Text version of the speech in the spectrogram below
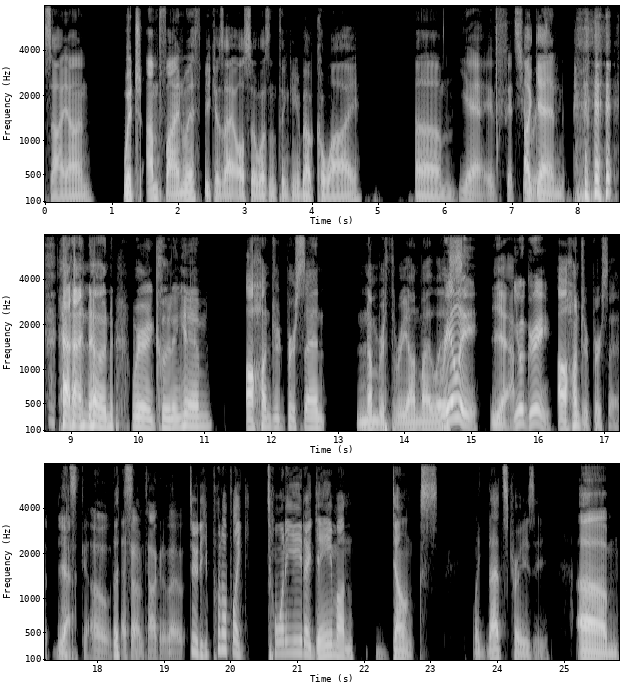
Zion, which I'm fine with because I also wasn't thinking about Kawhi. Um Yeah, it fits your again, had I known we are including him, a hundred percent number three on my list. Really? Yeah. You agree? A hundred percent. Yeah. Let's go. That's, That's- what I'm talking about. Dude, he put up like 28 a game on dunks. Like that's crazy. Um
